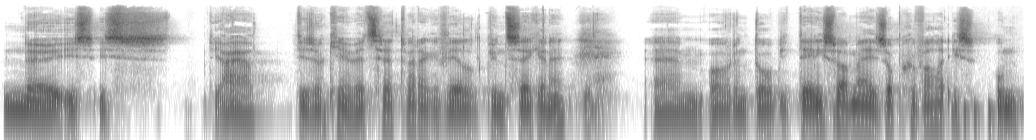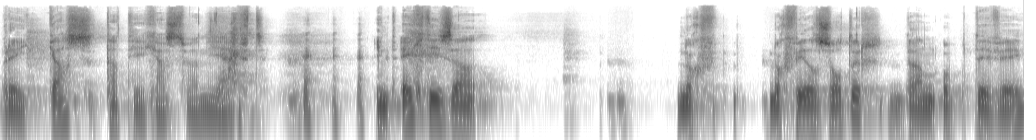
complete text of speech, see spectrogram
Nee, is, is, ja, ja, het is ook geen wedstrijd waar je veel kunt zeggen. Hè. Nee. Um, over een Toby. Het enige wat mij is opgevallen is hoe prekas dat die gast wel niet heeft. In het echt is dat nog, nog veel zotter dan op tv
